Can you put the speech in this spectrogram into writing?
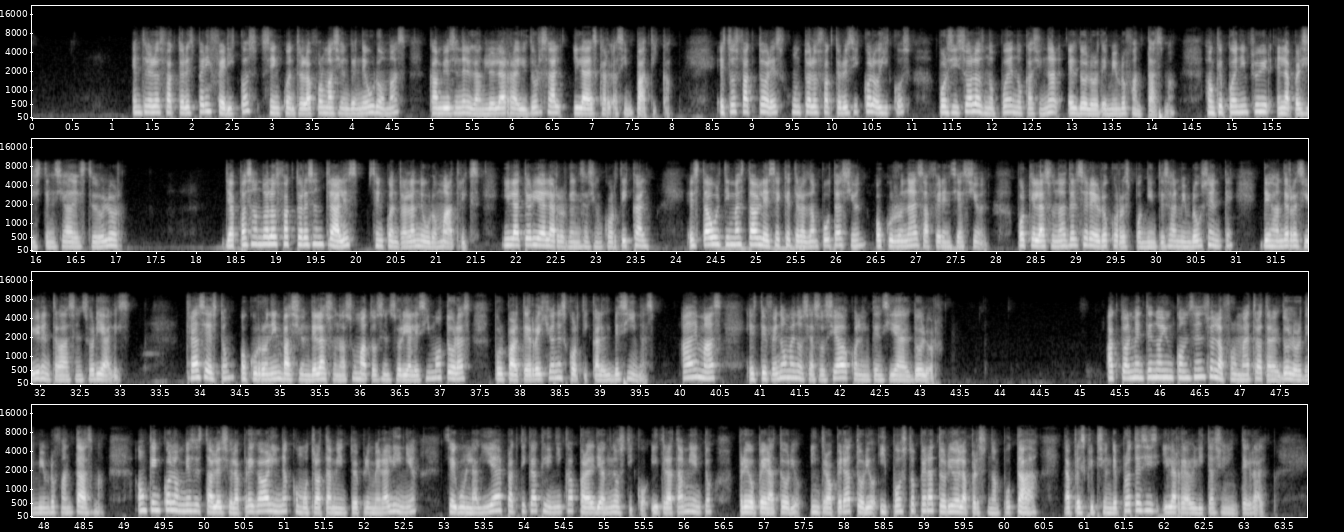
Entre los factores periféricos se encuentra la formación de neuromas, cambios en el ganglio de la raíz dorsal y la descarga simpática. Estos factores, junto a los factores psicológicos, por sí solos no pueden ocasionar el dolor de miembro fantasma, aunque pueden influir en la persistencia de este dolor. Ya pasando a los factores centrales, se encuentra la neuromatrix y la teoría de la reorganización cortical, esta última establece que tras la amputación ocurre una desaferenciación, porque las zonas del cerebro correspondientes al miembro ausente dejan de recibir entradas sensoriales. Tras esto, ocurre una invasión de las zonas somatosensoriales y motoras por parte de regiones corticales vecinas. Además, este fenómeno se ha asociado con la intensidad del dolor. Actualmente no hay un consenso en la forma de tratar el dolor de miembro fantasma, aunque en Colombia se estableció la pregabalina como tratamiento de primera línea, según la Guía de Práctica Clínica para el Diagnóstico y Tratamiento Preoperatorio, Intraoperatorio y Postoperatorio de la persona amputada, la prescripción de prótesis y la rehabilitación integral.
